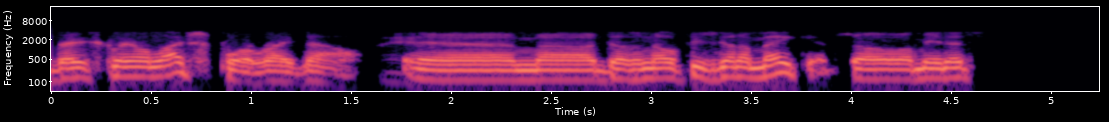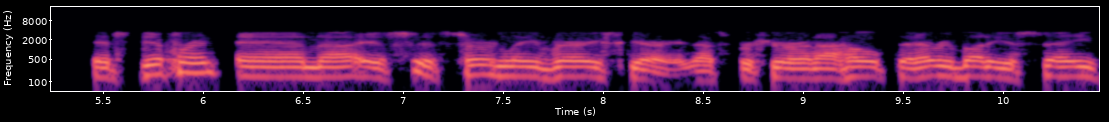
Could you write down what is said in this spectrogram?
basically on life support right now and uh, doesn't know if he's going to make it. So I mean, it's it's different and uh, it's it's certainly very scary. That's for sure. And I hope that everybody is safe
